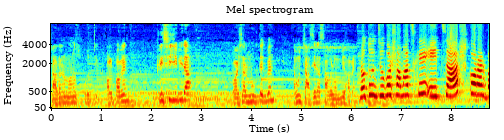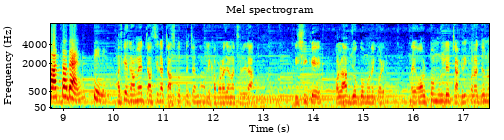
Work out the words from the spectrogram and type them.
সাধারণ মানুষ পৌষ্টিক ফল পাবেন। কৃষিজীবীরা পয়সার মুখ দেখবেন এবং চাষিরা স্বাবলম্বী হবেন। নতুন যুব সমাজকে এই চাষ করার বার্তা দেন তিনি। আজকে গ্রামের চাষিরা চাষ করতে চান না লেখাপড়া জানা ছেলেরা কৃষিকে অলাভযোগ্য মনে করে। তাই অল্প মূল্যে চাকরি করার জন্য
